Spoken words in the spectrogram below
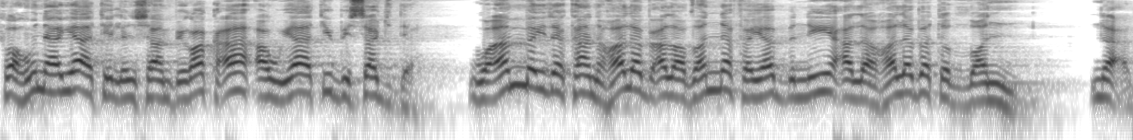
فهنا يأتي الإنسان بركعة أو يأتي بسجدة. وأما إذا كان غلب على ظن فيبني على غلبة الظن. نعم.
